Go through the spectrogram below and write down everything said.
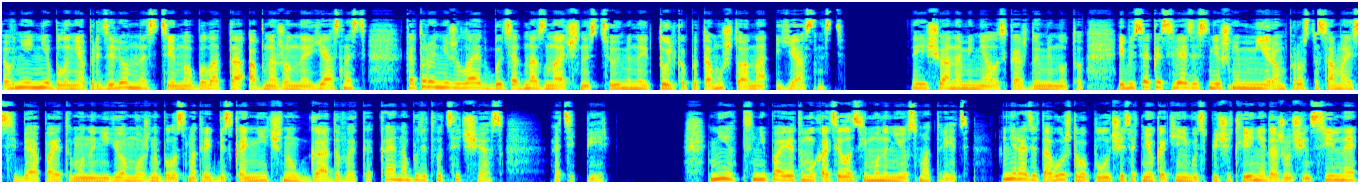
В ней не было неопределенности, но была та обнаженная ясность, которая не желает быть однозначностью, именно и только потому, что она ясность. И еще она менялась каждую минуту, и без всякой связи с внешним миром, просто сама из себя, поэтому на нее можно было смотреть бесконечно, угадывая, какая она будет вот сейчас. А теперь? Нет, не поэтому хотелось ему на нее смотреть. Не ради того, чтобы получить от нее какие-нибудь впечатления, даже очень сильные,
